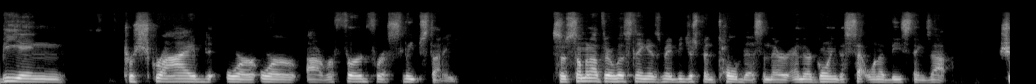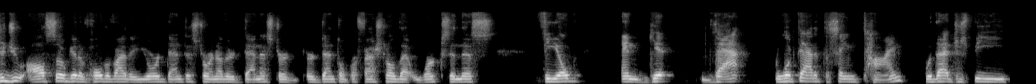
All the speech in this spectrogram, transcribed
being prescribed or or uh, referred for a sleep study so someone out there listening has maybe just been told this and they're and they're going to set one of these things up should you also get a hold of either your dentist or another dentist or, or dental professional that works in this field and get that looked at at the same time? Would that just be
